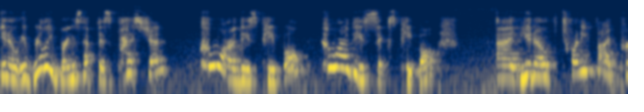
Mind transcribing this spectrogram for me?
You know, it really brings up this question. Who are these people? Who are these six people? Uh, you know, 25% uh,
